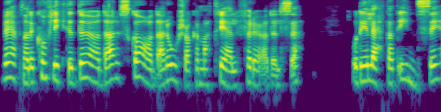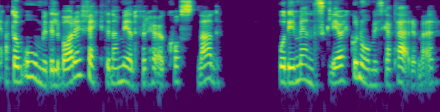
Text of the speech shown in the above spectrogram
Väpnade konflikter dödar, skadar och orsakar materiell förödelse och det är lätt att inse att de omedelbara effekterna medför hög kostnad, både i mänskliga och ekonomiska termer.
